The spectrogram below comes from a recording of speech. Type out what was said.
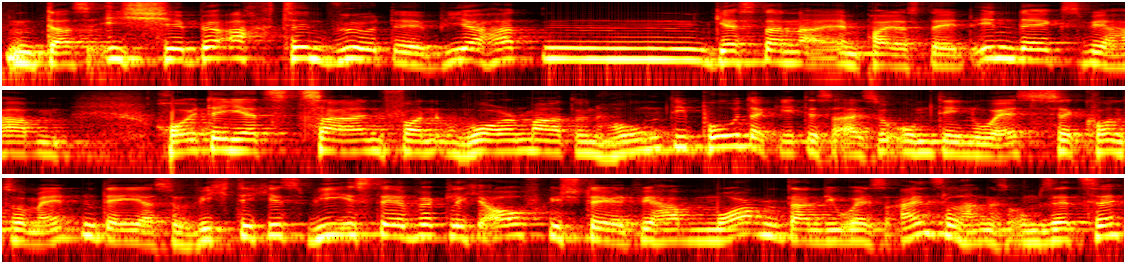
das ich äh, beachten würde. Wir hatten gestern Empire State Index, wir haben heute jetzt Zahlen von Walmart und Home Depot da geht es also um den US-Konsumenten, der ja so wichtig ist. Wie ist der wirklich aufgestellt? Wir haben morgen dann die US-Einzelhandelsumsätze,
